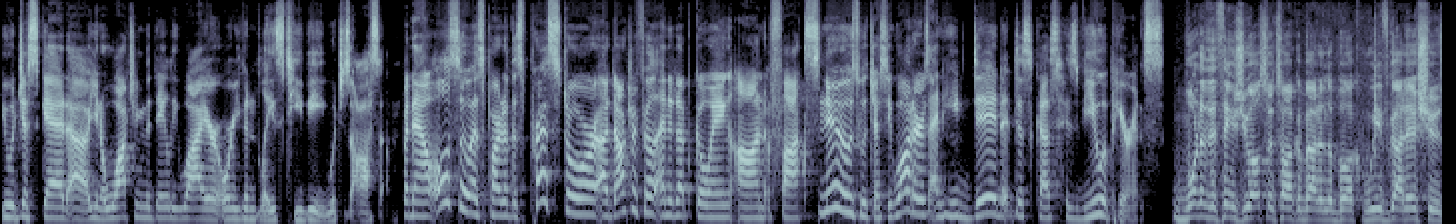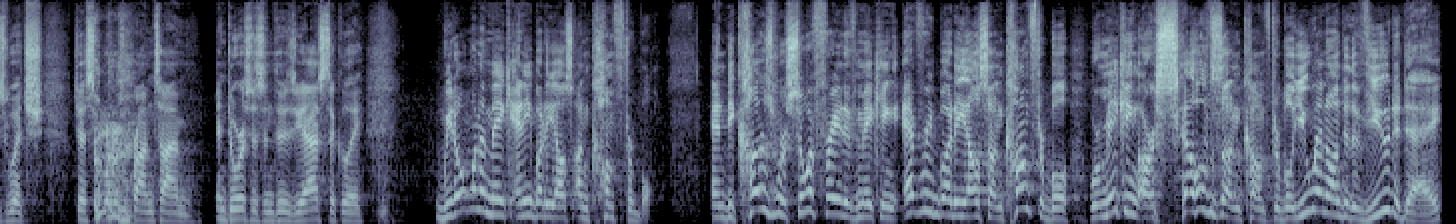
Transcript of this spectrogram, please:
you would just get, uh, you know, watching the Daily Wire or even Blaze TV, which is awesome. But now, also as part of this press tour, uh, Dr. Phil ended up going on Fox News with Jesse Watters, and he did discuss his View appearance. One of the things you also talk about in the book, We've Got Issues, which Jesse Watters Primetime endorses enthusiastically. We don't want to make anybody else uncomfortable. And because we're so afraid of making everybody else uncomfortable, we're making ourselves uncomfortable. You went on to The View today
